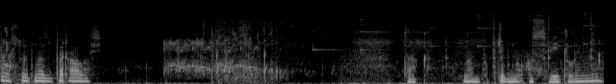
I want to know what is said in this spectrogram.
Зараз тут назбиралось? Так, нам потрібно освітлення.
